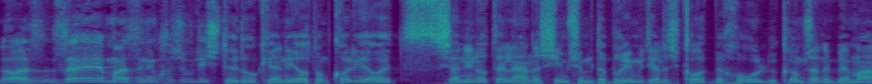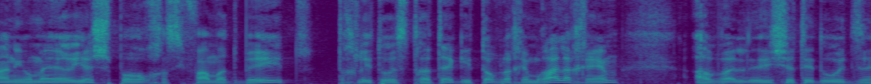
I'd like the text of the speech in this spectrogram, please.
לא, אז זה מאזינים חשוב לי שתדעו, כי אני עוד פעם, כל יועץ שאני נותן לאנשים שמדברים איתי על השקעות בחו"ל, וכלום משנה במה, אני אומר, יש פה חשיפה מטבעית, תחליטו אסטרטגית, טוב לכם, רע לכם, אבל שתדעו את זה.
